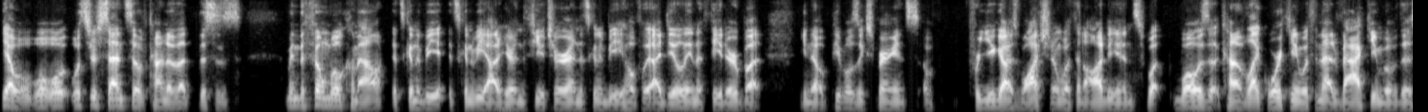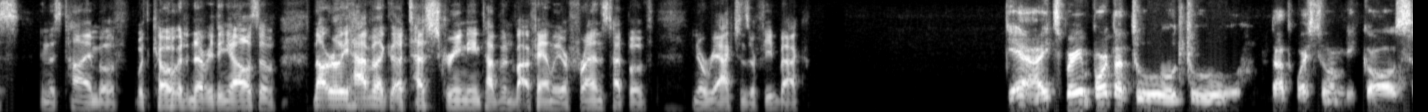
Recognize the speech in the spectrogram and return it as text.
yeah what, what's your sense of kind of that this is i mean the film will come out. It's going to be it's going to be out here in the future and it's going to be hopefully ideally in a theater but you know people's experience of for you guys watching it with an audience what what was it kind of like working within that vacuum of this in this time of with covid and everything else of not really having like a test screening type of family or friends type of you know reactions or feedback yeah, it's very important to to that question because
